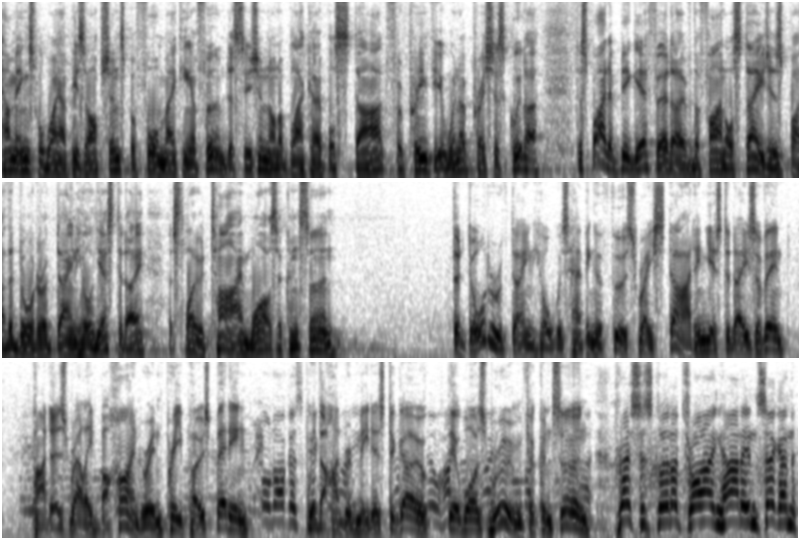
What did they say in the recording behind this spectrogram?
Cummings will weigh up his options before making a firm decision on a Black Opal start for preview winner Precious Glitter. Despite a big effort over the final stages by the daughter of Danehill yesterday, a slow time was a concern. The daughter of Danehill was having her first race start in yesterday's event. Punters rallied behind her in pre-post betting. With 100 metres to go, there was room for concern. Precious Glitter trying hard in second,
